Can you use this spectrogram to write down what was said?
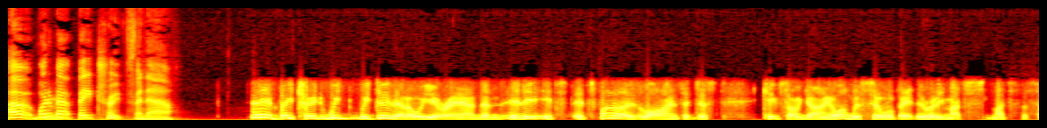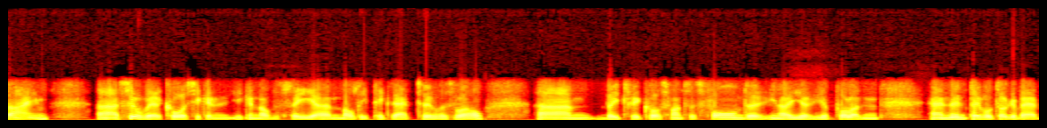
Oh, what about beetroot for now? Yeah, beetroot. We we do that all year round, and it, it's it's one of those lines that just keeps on going. Along with silver beet, they're really much much the same. Uh, silver beet, of course, you can you can obviously uh, multi pick that too as well. Um, beetroot, of course, once it's formed, uh, you know, you, you pull it, and and then people talk about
